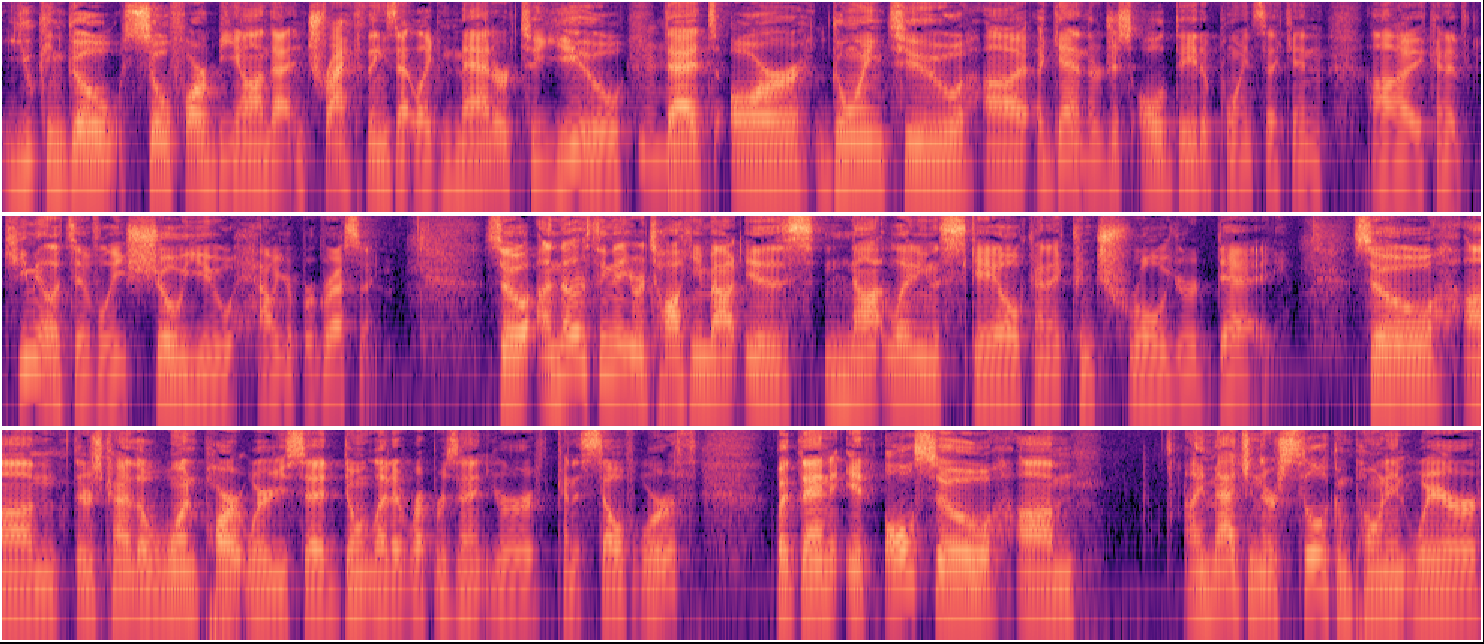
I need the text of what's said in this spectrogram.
you can go so far beyond that and track things that like matter to you that are going to uh, again they're just all data points that can uh, kind of cumulatively show you how you're progressing. So another thing that you were talking about is not letting the scale kind of control your day. So um, there's kind of the one part where you said don't let it represent your kind of self worth, but then it also um, I imagine there's still a component where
